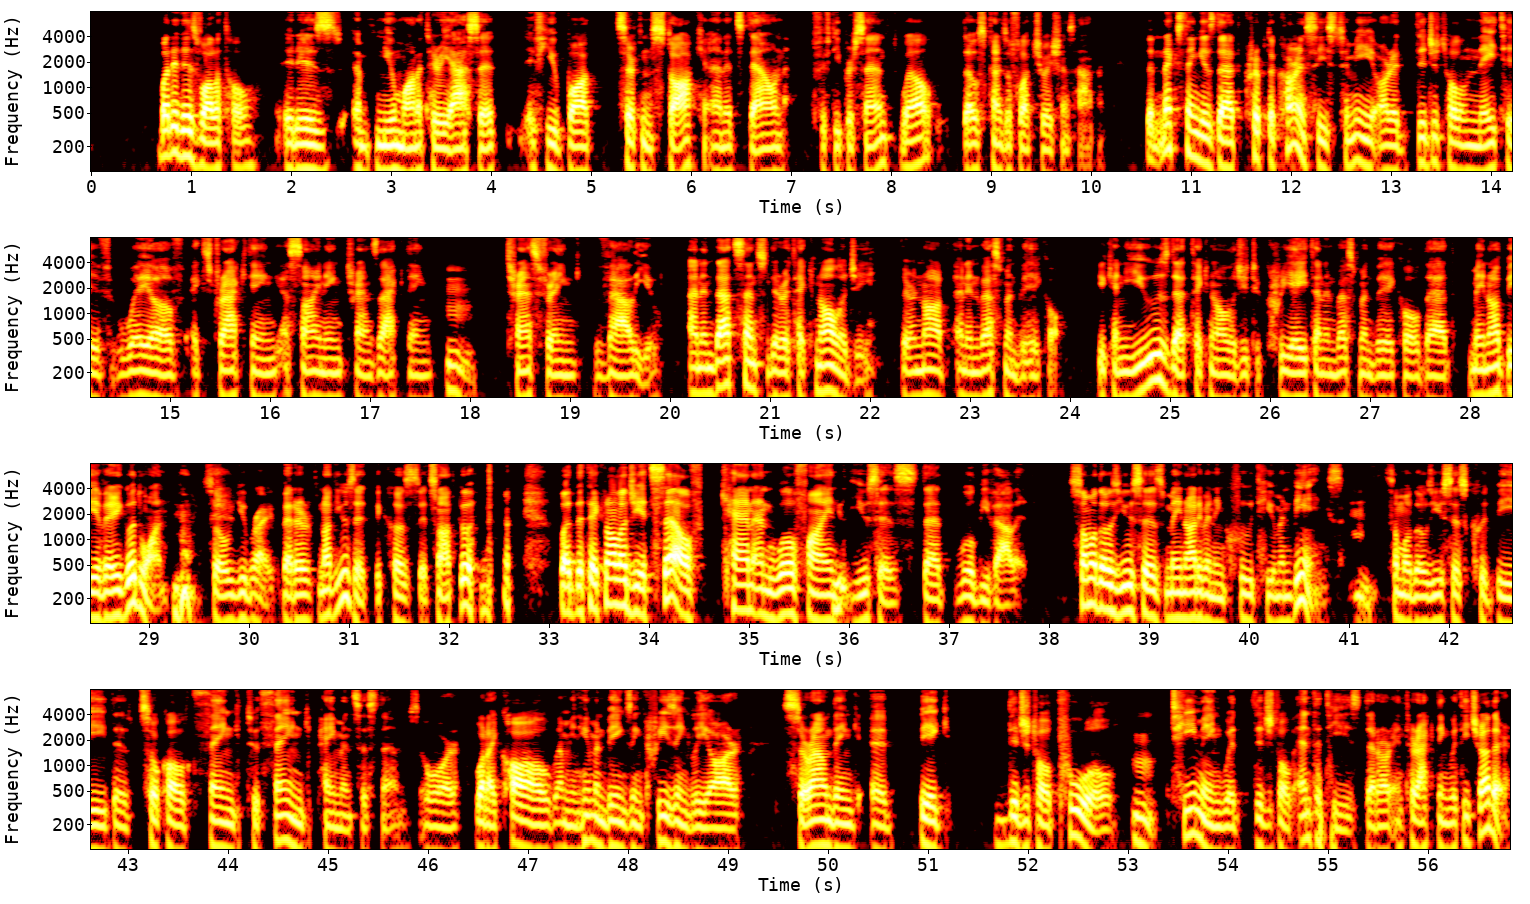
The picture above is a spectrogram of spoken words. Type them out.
But it is volatile. It is a new monetary asset. If you bought certain stock and it's down 50%, well, those kinds of fluctuations happen. The next thing is that cryptocurrencies to me are a digital native way of extracting, assigning, transacting, mm. transferring value. And in that sense, they're a technology, they're not an investment vehicle. You can use that technology to create an investment vehicle that may not be a very good one. so you right. better not use it because it's not good. but the technology itself can and will find uses that will be valid. Some of those uses may not even include human beings. Mm. Some of those uses could be the so called thing to thing payment systems, or what I call, I mean, human beings increasingly are surrounding a big digital pool mm. teeming with digital entities that are interacting with each other.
